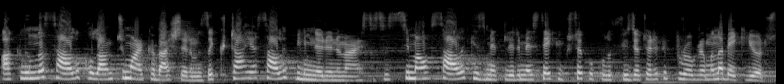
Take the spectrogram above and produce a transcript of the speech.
aklında sağlık olan tüm arkadaşlarımızı Kütahya Sağlık Bilimleri Üniversitesi Simav Sağlık Hizmetleri Meslek Yüksekokulu Fizyoterapi programına bekliyoruz.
